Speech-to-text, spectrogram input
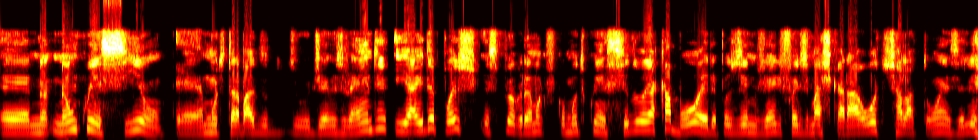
é, não conheciam é, muito o trabalho do, do James Randi, e aí depois esse programa que ficou muito conhecido e acabou. Aí depois o James Randi foi desmascarar outros charlatões. Ele,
